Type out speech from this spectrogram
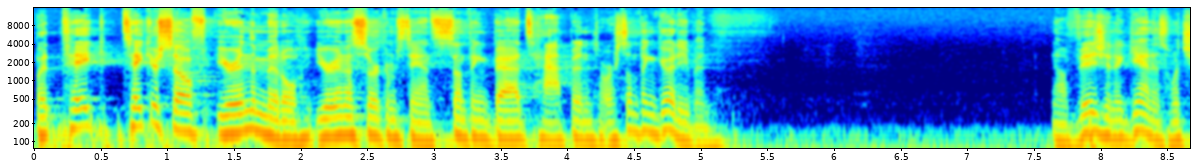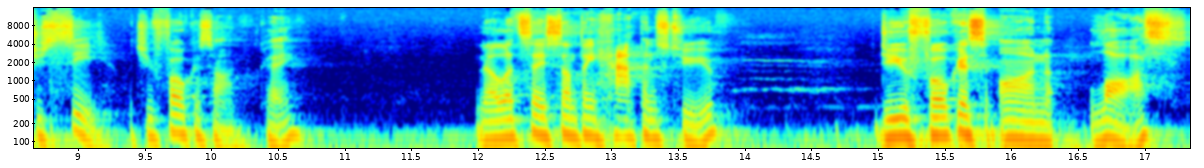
But take, take yourself, you're in the middle, you're in a circumstance, something bad's happened, or something good even. Now, vision, again, is what you see, what you focus on, okay? Now, let's say something happens to you. Do you focus on loss?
